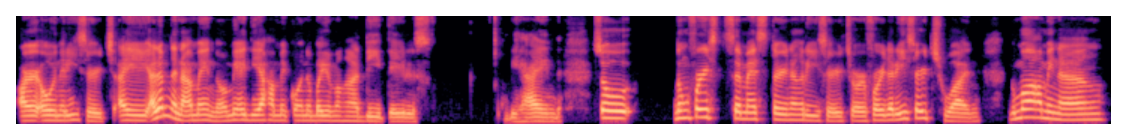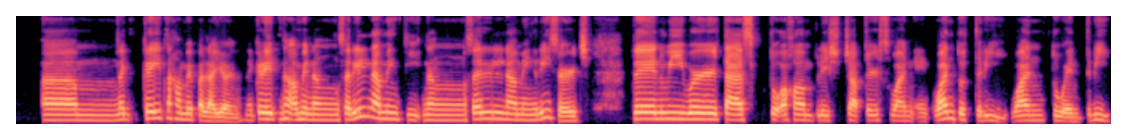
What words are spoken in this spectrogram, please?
our own research, ay alam na namin, no, may idea kami kung ano ba yung mga details behind. So, nung first semester ng research or for the research one, gumawa kami ng um, nag-create na kami pala yon. Nag-create na kami ng sarili naming t- ng sarili naming research. Then we were tasked to accomplish chapters 1 and 1 to 3, 1, 2 and 3.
